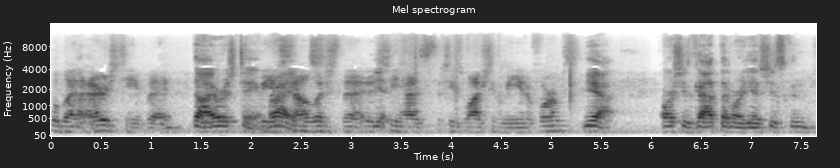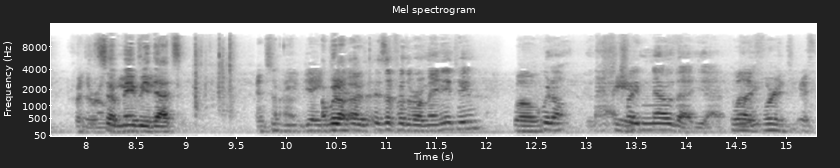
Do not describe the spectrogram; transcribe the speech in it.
Well, by the Irish team, but the Irish team, we right? established that Yeah. she has she's washing the uniforms Yeah, or she's got them, or yeah, she's. Con- for the Romanian so maybe team. that's. and so the, the Uh, we don't, idea uh, is it for the Romanian team? well. We don't She- actually know that yet. Well, do if we? we're if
